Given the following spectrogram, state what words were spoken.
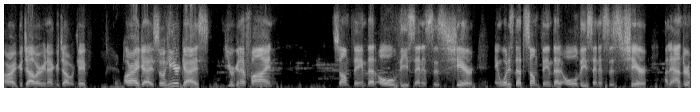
All right. Good job, Irina. Good job. Okay. All right, guys. So here, guys, you're gonna find something that all these sentences share. And what is that something that all these sentences share, Alejandro?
